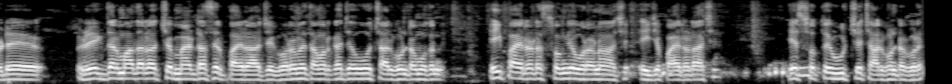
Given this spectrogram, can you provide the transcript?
ওটা রেগদার মাদার হচ্ছে ম্যাড্রাসের পায়রা আছে। গরমে তো আমার কাছে ও চার ঘণ্টার মতন এই পায়রাটার সঙ্গে ওড়ানো আছে। এই যে পায়রাটা আছে, এর সত্ত্বে উঠছে চার ঘণ্টা করে।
